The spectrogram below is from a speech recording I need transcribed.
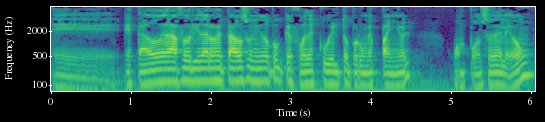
Eh, estado de la Florida de los Estados Unidos porque fue descubierto por un español, Juan Ponce de León,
